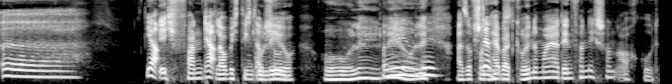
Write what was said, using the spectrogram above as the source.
Äh, ja. Ich fand, Ja, glaube ich, den ich glaub Goleo. Ole, ole, Ole. Also von Stimmt. Herbert Grönemeyer, den fand ich schon auch gut.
